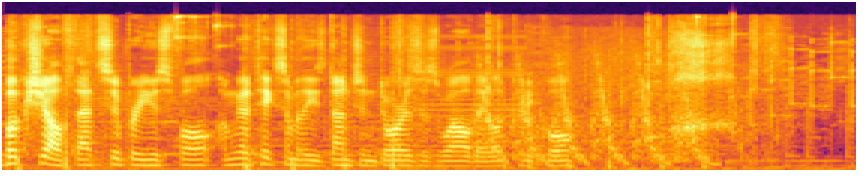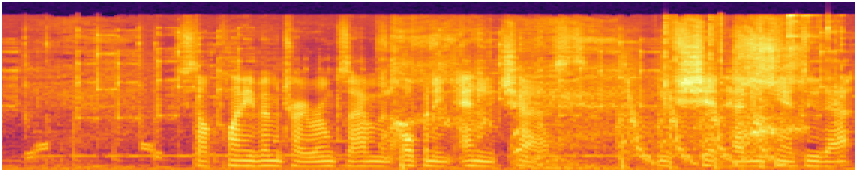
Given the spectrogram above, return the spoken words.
Bookshelf, that's super useful. I'm going to take some of these dungeon doors as well. They look pretty cool. still plenty of inventory room because I haven't been opening any chests. You shithead, you can't do that.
